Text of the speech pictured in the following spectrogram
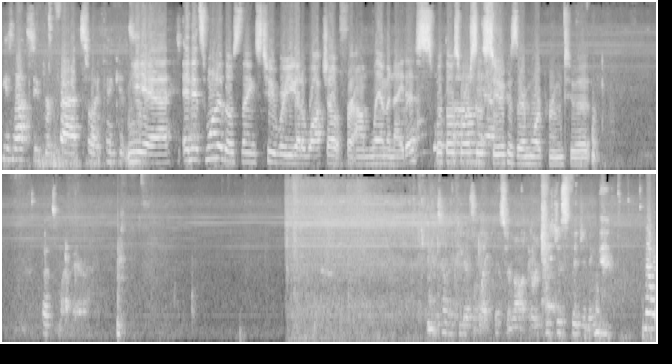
He's not super fat, so I think it's. Yeah, and it's one of those things too where you got to watch out for um, laminitis with those Oh, horses yeah. too because they're more prone to it. That's my mare. You can tell if he doesn't like this or not, or if he's just fidgeting. Now,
